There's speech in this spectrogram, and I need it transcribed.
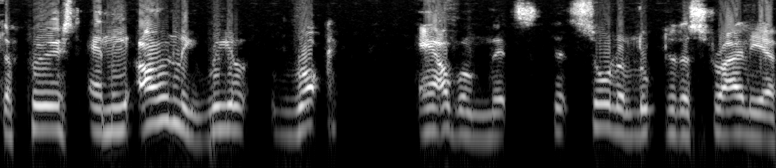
the first and the only real rock album that's that sort of looked at Australia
